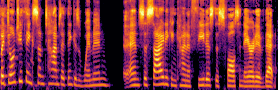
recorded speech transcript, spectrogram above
But don't you think sometimes, I think as women and society can kind of feed us this false narrative that,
